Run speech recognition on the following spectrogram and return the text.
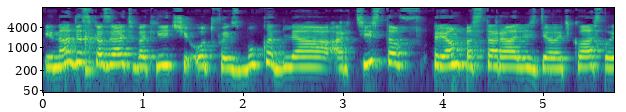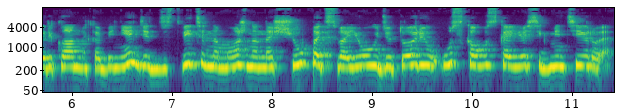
И надо сказать, в отличие от Фейсбука, для артистов прям постарались сделать классный рекламный кабинет, где действительно можно нащупать свою аудиторию, узко-узко ее сегментируя.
